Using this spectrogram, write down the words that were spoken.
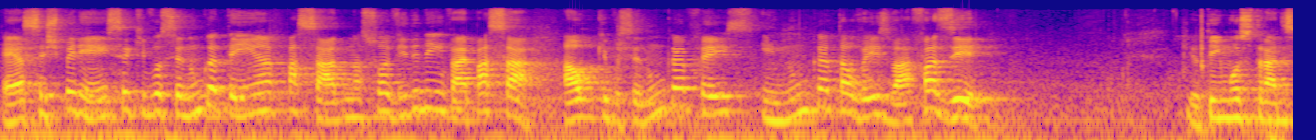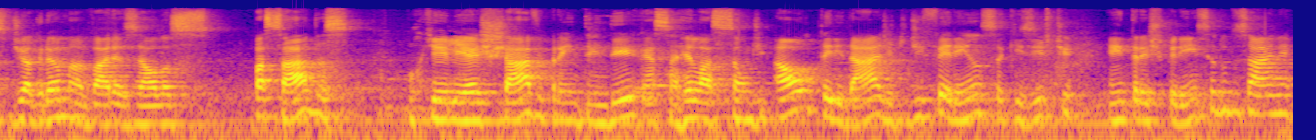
essa experiência que você nunca tenha passado na sua vida e nem vai passar. Algo que você nunca fez e nunca talvez vá fazer. Eu tenho mostrado esse diagrama várias aulas passadas, porque ele é chave para entender essa relação de alteridade, de diferença que existe entre a experiência do designer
